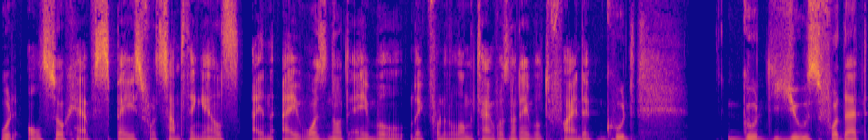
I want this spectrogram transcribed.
would also have space for something else. And I was not able, like for a long time, was not able to find a good good use for that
